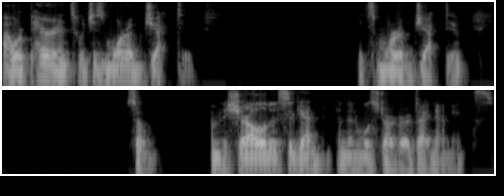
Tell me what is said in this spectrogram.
our parents, which is more objective. It's more objective. So I'm going to share all of this again, and then we'll start our dynamics.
